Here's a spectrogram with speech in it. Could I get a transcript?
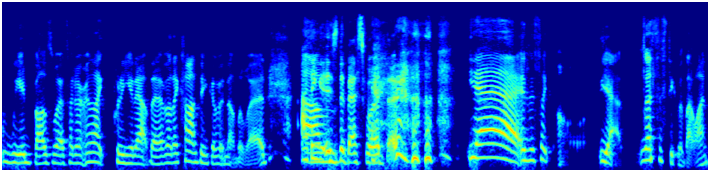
weird buzzwords. I don't really like putting it out there, but I can't think of another word. I um, think it is um, the best word though. yeah, if it's like oh yeah, let's just stick with that one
